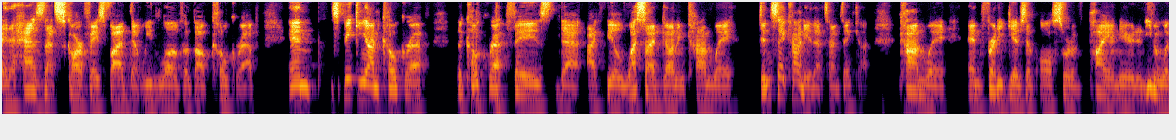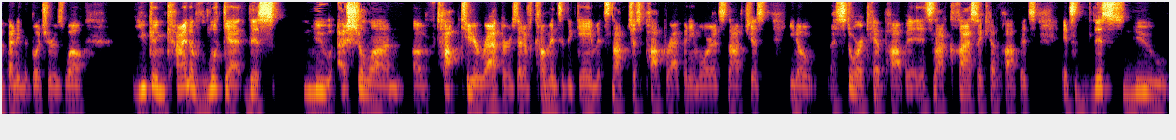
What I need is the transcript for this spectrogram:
and it has that Scarface vibe that we love about Coke rap. And speaking on Coke rap, the Coke rap phase that I feel Westside Gunn and Conway didn't say Kanye that time, thank God. Conway and Freddie Gibbs have all sort of pioneered, and even with Benny the Butcher as well you can kind of look at this new echelon of top tier rappers that have come into the game. It's not just pop rap anymore. It's not just, you know, historic hip hop. It's not classic hip hop. It's it's this new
